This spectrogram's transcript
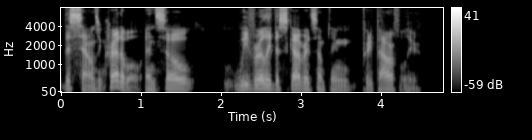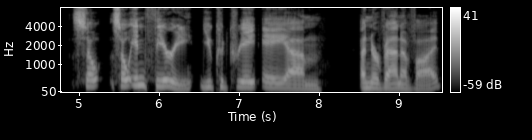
this sounds incredible. And so we've really discovered something pretty powerful here. So so in theory, you could create a um a Nirvana vibe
